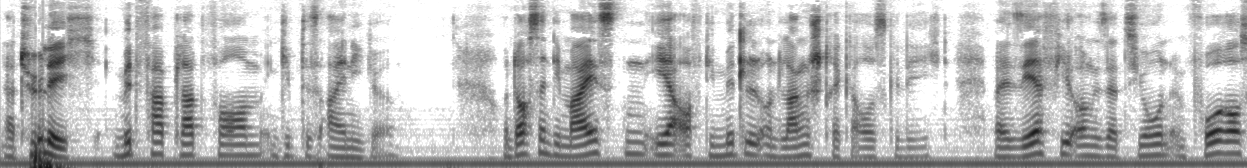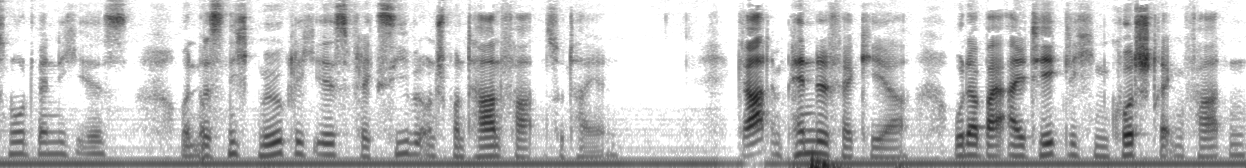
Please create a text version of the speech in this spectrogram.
Natürlich, Mitfahrplattformen gibt es einige. Und doch sind die meisten eher auf die Mittel- und Langstrecke ausgelegt, weil sehr viel Organisation im Voraus notwendig ist und es nicht möglich ist, flexibel und spontan Fahrten zu teilen. Gerade im Pendelverkehr oder bei alltäglichen Kurzstreckenfahrten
